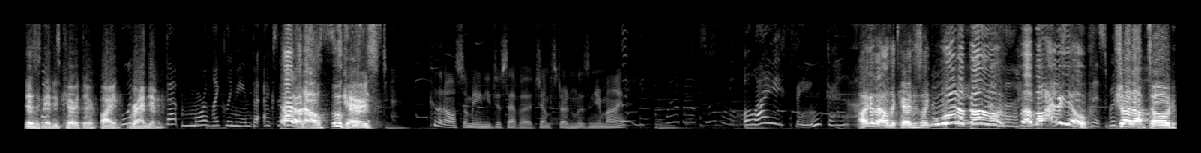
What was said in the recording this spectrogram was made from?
designated character by Wouldn't random? that more likely mean the exit? I don't know. Who cares? Could also mean you just have a jump start and losing your mind. Well, I think. I look at the other characters like, what about Uh, the Mario? this was Shut up, Toad.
